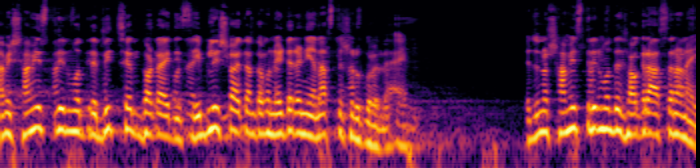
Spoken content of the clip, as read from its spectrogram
আমি স্বামী স্ত্রীর মধ্যে বিচ্ছেদ ঘটাই দিছি। ইবলিশ শয়তান তখন এটারে নিয়ে নাচতে শুরু করে দেয়। এজন্য স্বামী স্ত্রীর মধ্যে ঝগড়া আছে না নাই?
